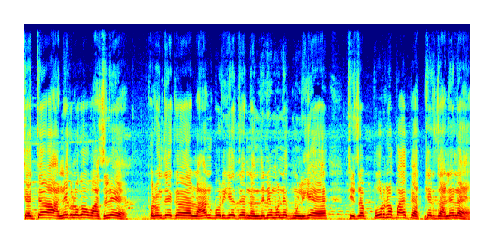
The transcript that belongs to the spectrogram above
त्याच्या अनेक लोक वाचले परंतु एक लहान पोरगी आहे, त्या नंदिनी म्हणून एक मुलगी आहे तिचा पूर्ण पाय फ्रॅक्चर झालेला आहे.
